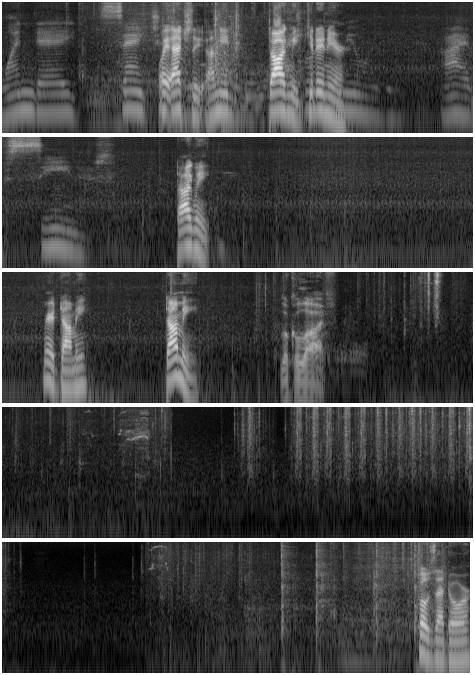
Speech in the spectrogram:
One day, sanctuary. Wait, actually, I need Dogmeat. Get in here. I've seen it. Dogmeat. Come here, dummy. Dummy. Look alive. Close that door.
